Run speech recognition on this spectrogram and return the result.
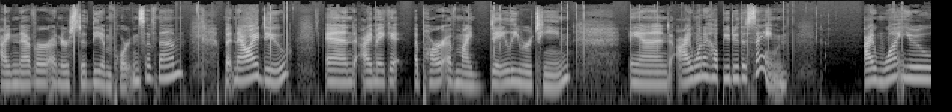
I never understood the importance of them, but now I do, and I make it a part of my daily routine. And I want to help you do the same. I want you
